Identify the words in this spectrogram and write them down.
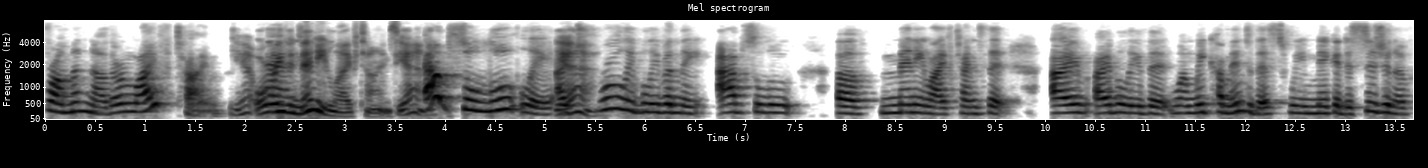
from another lifetime yeah or and even many lifetimes yeah absolutely yeah. i truly believe in the absolute of many lifetimes that I, I believe that when we come into this, we make a decision of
